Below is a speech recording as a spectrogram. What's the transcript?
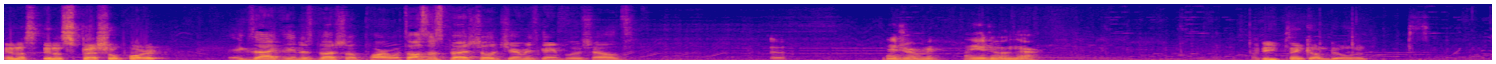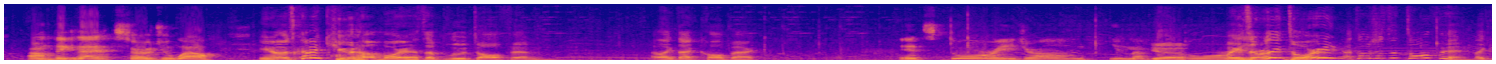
in a in a special part. exactly, in a special part. What's also special, Jeremy's getting blue shelled. Hey, Jeremy, how you doing there? How do you think I'm doing? I don't think that served you well. You know, it's kind of cute how Mario has a blue dolphin. I like that callback. It's Dory, John. You remember Yeah. Dory. Wait, is it really Dory? I thought it was just a dolphin. Like,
